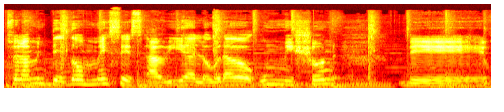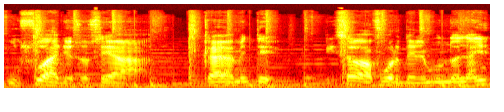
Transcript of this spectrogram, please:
Solamente dos meses había logrado un millón de usuarios, o sea, claramente pisaba fuerte en el mundo online,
